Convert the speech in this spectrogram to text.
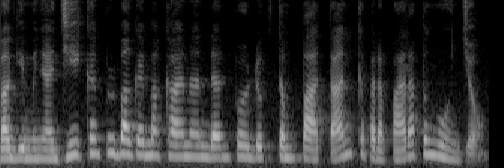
bagi menyajikan pelbagai makanan dan produk tempatan kepada para pengunjung.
